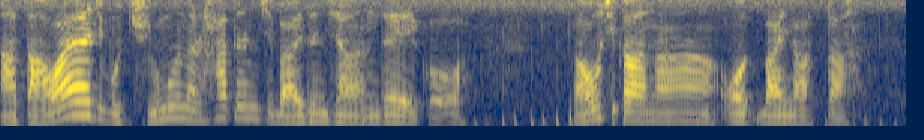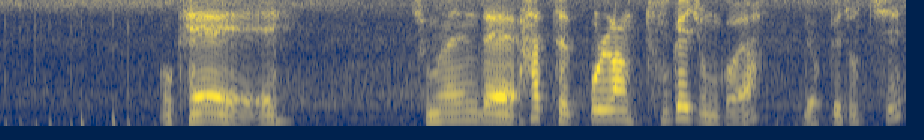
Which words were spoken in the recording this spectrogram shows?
아 나와야지 뭐 주문을 하든지 말든지 하는데 이거 나오지가 않아. 어 많이 나왔다. 오케이. 주문했는데 하트 꼴랑 두 개 준 거야? 몇 개 줬지?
